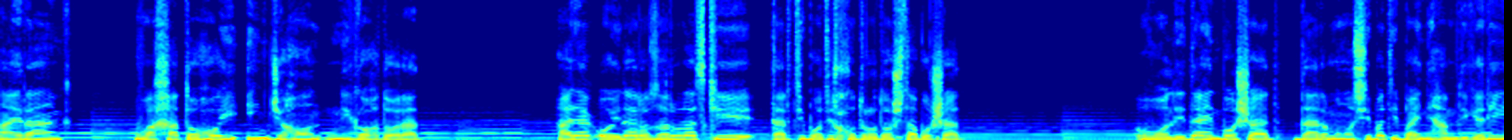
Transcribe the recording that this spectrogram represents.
найранг ва хатоҳои ин ҷаҳон нигоҳ дорад. Ҳар як оиларо зарур аст ки тартиботи худро дошта бошад. Волидайн бошад дар муносибати байни ҳамдигарӣ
